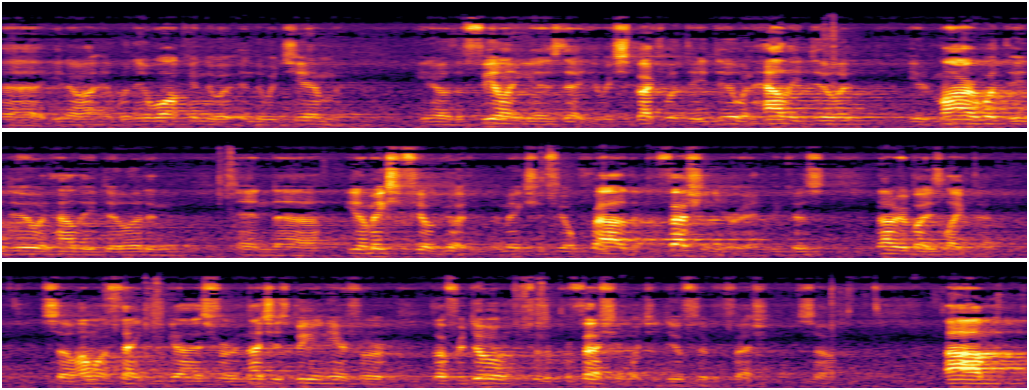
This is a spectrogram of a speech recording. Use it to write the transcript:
uh, you know, when they walk into a, into a gym, you know, the feeling is that you respect what they do and how they do it. You admire what they do and how they do it, and and uh, you know, it makes you feel good. It makes you feel proud of the profession you're in because not everybody's like that. So I want to thank you guys for not just being here for, but for doing for the profession what you do for the profession. So um,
